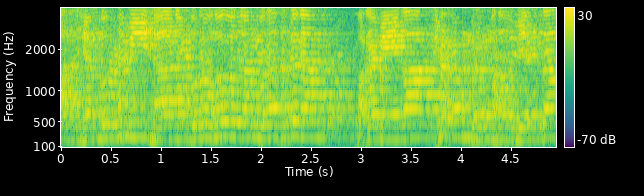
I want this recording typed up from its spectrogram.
आद्यं गृह्णमीधानं पुरोहोजं पुरस्कृतं परमेकाक्षरं ब्रह्म व्यक्ता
